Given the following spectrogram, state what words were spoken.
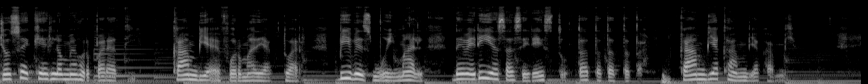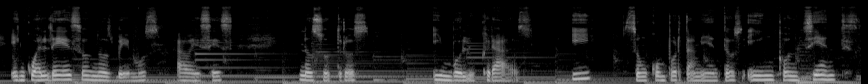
yo sé que es lo mejor para ti. Cambia de forma de actuar. Vives muy mal. Deberías hacer esto. Ta, ta, ta, ta, ta. Cambia, cambia, cambia. ¿En cuál de esos nos vemos a veces nosotros involucrados? Y son comportamientos inconscientes.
